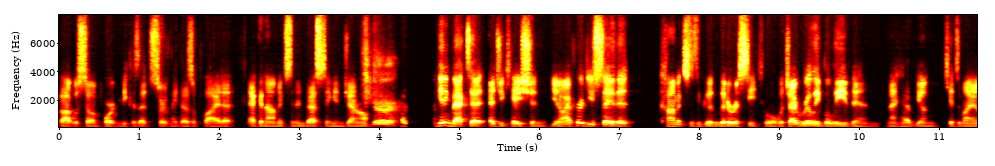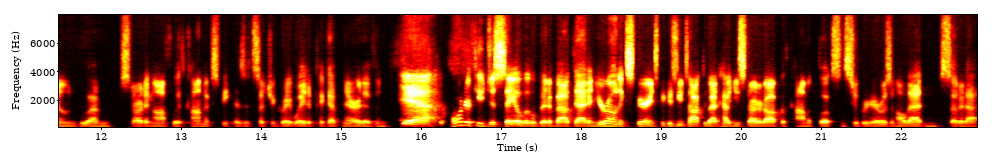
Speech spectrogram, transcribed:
thought was so important because that certainly does apply to economics and investing in general. Sure. Getting back to education, you know, I've heard you say that comics is a good literacy tool, which I really believe in. And I have young kids of my own who I'm starting off with comics because it's such a great way to pick up narrative. And yeah, I wonder if you just say a little bit about that and your own experience, because you talked about how you started off with comic books and superheroes and all that, and so did I.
